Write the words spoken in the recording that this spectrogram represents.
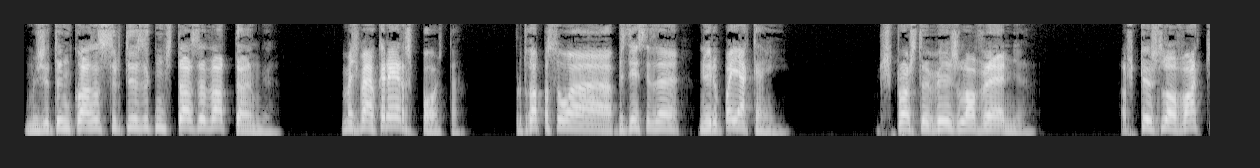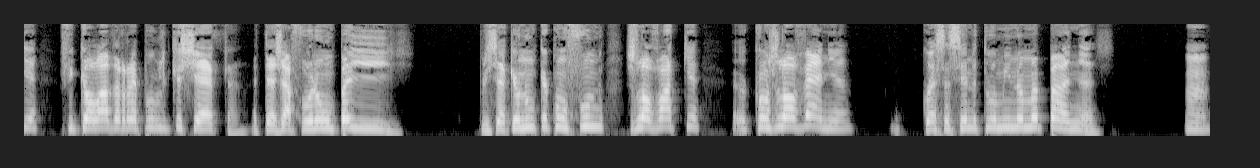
Mas eu tenho quase a certeza que me estás a dar tanga. Mas vai, eu quero é a resposta. Portugal passou a presidência da União Europeia a quem? Resposta B, Eslovénia. Porque a Eslováquia fica ao lado da República Checa. Até já foram um país. Por isso é que eu nunca confundo Eslováquia eh, com Eslovénia. Com essa cena tu a mim não me apanhas. Hum,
